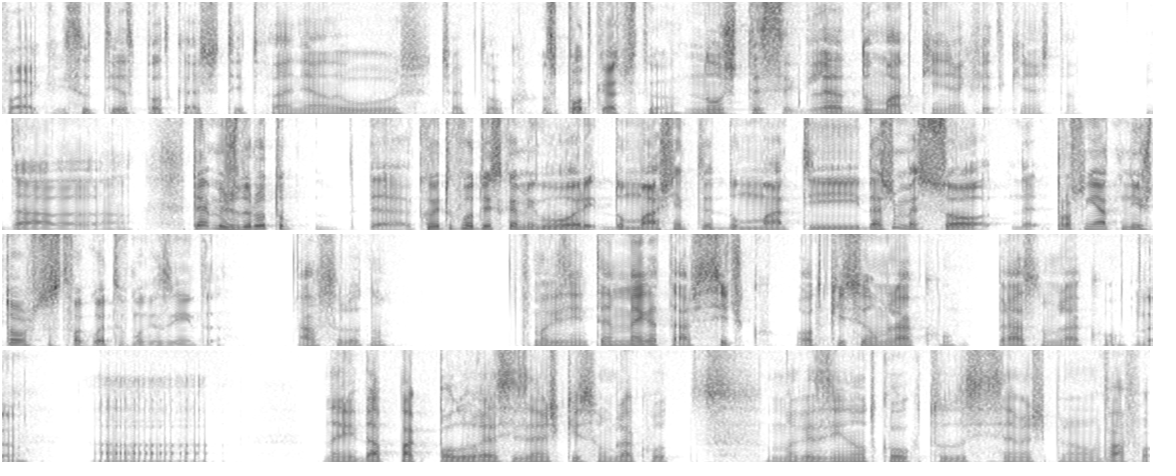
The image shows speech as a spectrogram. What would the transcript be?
Фак. И се отида с подкастчета и това няма да го чак толкова. С подкачета. Но ще се гледат доматки и някакви такива неща. Да, да, да. Те, между другото, е, който каквото иска ми говори, домашните домати, даже месо, е, просто нямат нищо общо с това, което е в магазините. Абсолютно. В магазините е мега траш. Всичко. От кисело мляко, прясно мляко. Да. А, нали, да, пак по-добре да си вземеш кисело мляко от магазина, отколкото да си вземеш, примерно, вафла.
